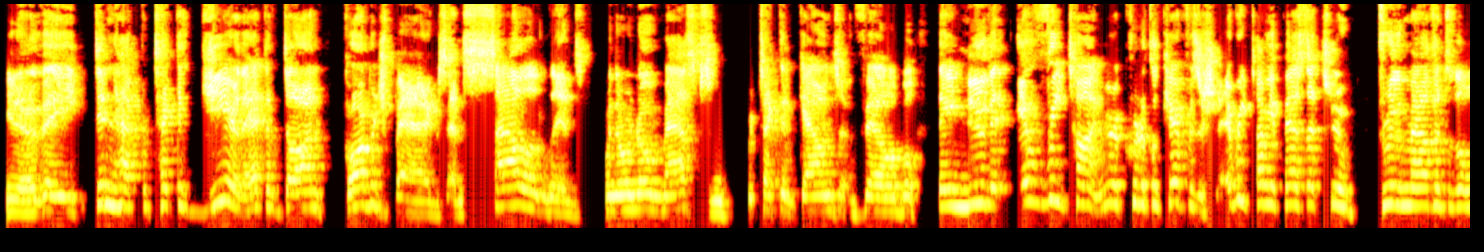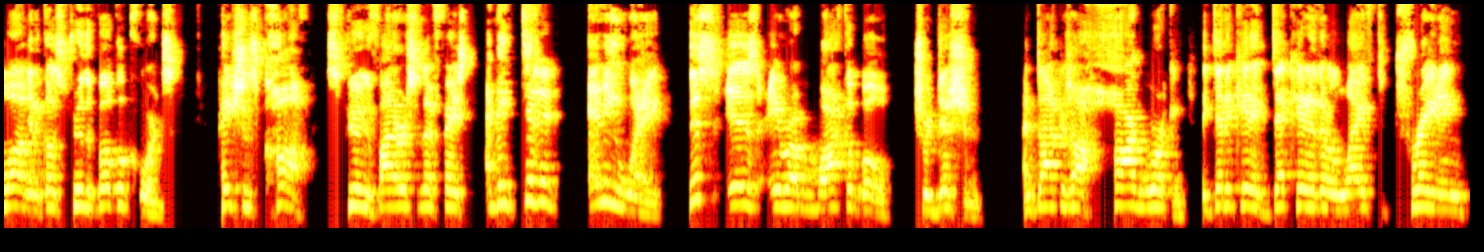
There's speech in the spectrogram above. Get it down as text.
You know, they didn't have protective gear. They had to don garbage bags and salad lids when there were no masks and protective gowns available. They knew that every time you're a critical care physician, every time you pass that tube through the mouth into the lung and it goes through the vocal cords, patients cough, spewing virus in their face, and they did it anyway. This is a remarkable tradition. And doctors are hardworking. They dedicate a decade of their life to training.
